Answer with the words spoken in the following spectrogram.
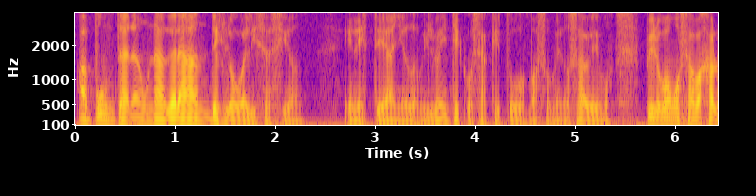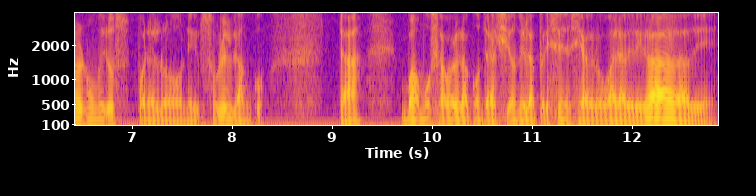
apuntan a una gran desglobalización en este año 2020, cosas que todos más o menos sabemos, pero vamos a bajarlo a números, ponerlo negro sobre blanco. Vamos a ver la contracción de la presencia global agregada de,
